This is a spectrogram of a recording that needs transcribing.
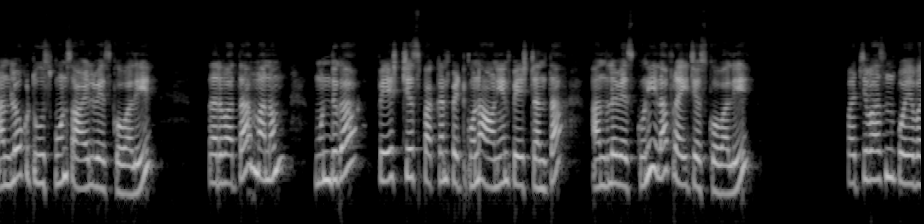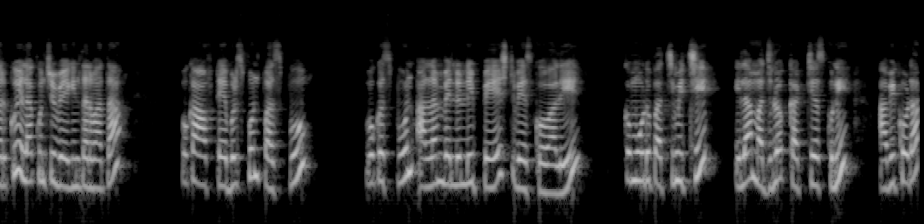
అందులో ఒక టూ స్పూన్స్ ఆయిల్ వేసుకోవాలి. తర్వాత మనం ముందుగా పేస్ట్ చేసి పక్కన పెట్టుకున్న ఆనియన్ పేస్ట్ అంతా అందులో వేసుకుని ఇలా ఫ్రై చేసుకోవాలి. పచ్చివాసన పోయే వరకు ఇలా కొంచెం వేగిన తర్వాత ఒక హాఫ్ టేబుల్ స్పూన్ పసుపు ఒక స్పూన్ అల్లం వెల్లుల్లి పేస్ట్ వేసుకోవాలి. ఒక మూడు పచ్చిమిర్చి ఇలా మధ్యలో కట్ చేసుకుని అవి కూడా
